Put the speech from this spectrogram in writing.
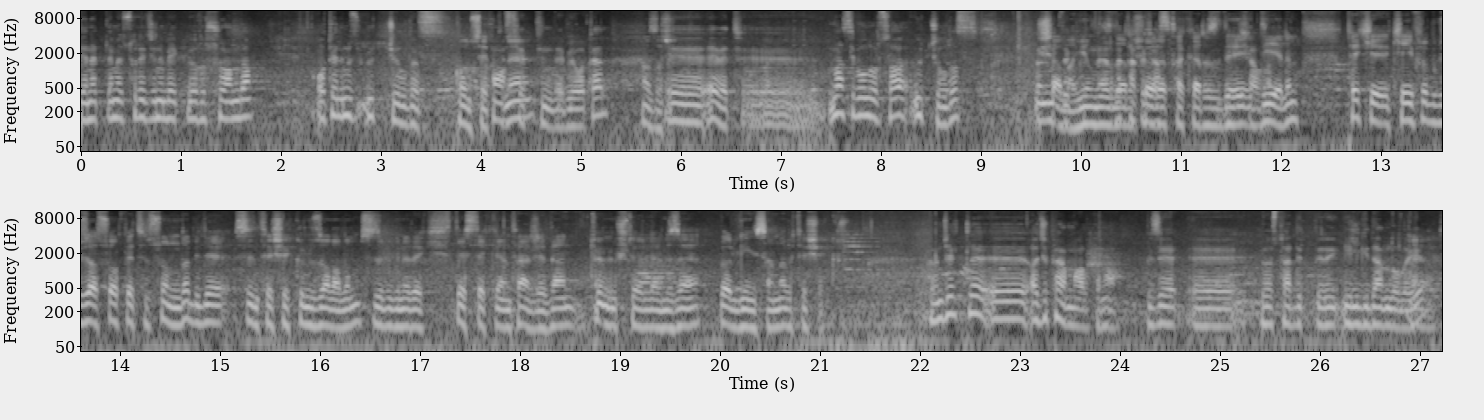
Denetleme sürecini bekliyoruz şu anda. Otelimiz 3 yıldız Konseptine konseptinde bir otel. hazır. Ee, evet, e, nasip olursa 3 yıldız. İnşallah yıldızları şöyle takarız de, İnşallah. diyelim. Peki keyifli bu güzel sohbetin sonunda bir de sizin teşekkürünüzü alalım. Sizi bugüne dek destekleyen, tercih eden tüm müşterilerinize, bölge insanına bir teşekkür. Öncelikle e, Acıpem halkına bize e, gösterdikleri ilgiden dolayı Evet.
